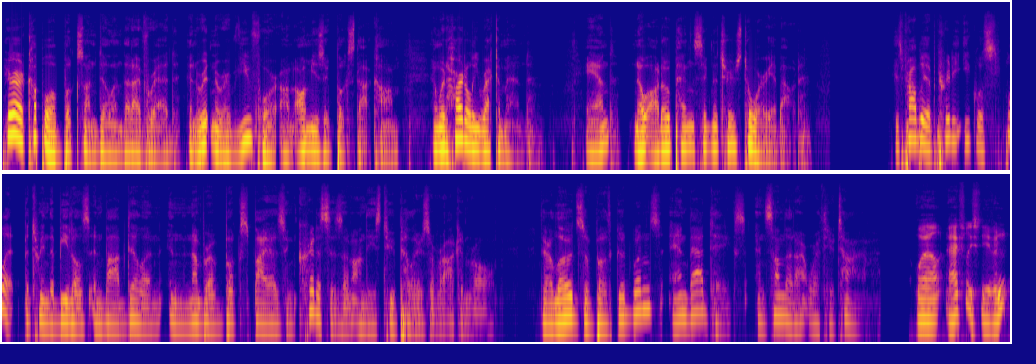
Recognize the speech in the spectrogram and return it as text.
Here are a couple of books on Dylan that I've read and written a review for on allmusicbooks.com and would heartily recommend. And no auto pen signatures to worry about. It's probably a pretty equal split between the Beatles and Bob Dylan in the number of books, bios, and criticism on these two pillars of rock and roll. There are loads of both good ones and bad takes, and some that aren't worth your time. Well, actually, Stephen,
